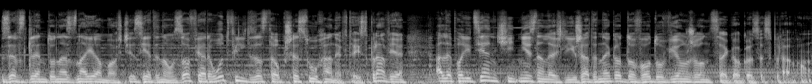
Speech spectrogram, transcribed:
Ze względu na znajomość z jedną z ofiar, Woodfield został przesłuchany w tej sprawie, ale policjanci nie znaleźli żadnego dowodu wiążącego go ze sprawą.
